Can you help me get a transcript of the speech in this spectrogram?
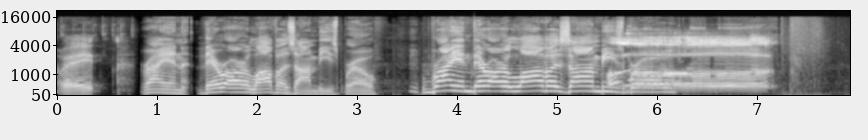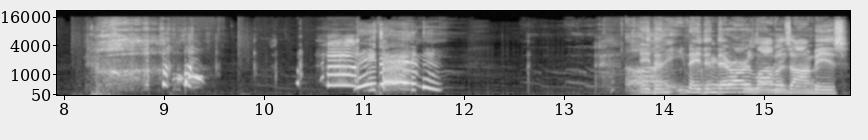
Wait. Ryan, there are lava zombies, bro. Ryan, there are lava zombies, bro. Nathan! Uh, Nathan, Nathan, there are lava zombies.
